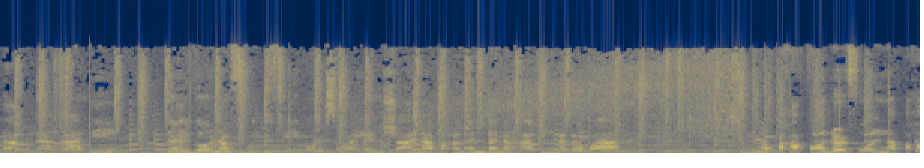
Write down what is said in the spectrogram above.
Product ng ating Dalgona Fruity Flavor. So, ayan siya. Napakaganda ng ating nagawa. So, napaka-colorful, napaka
